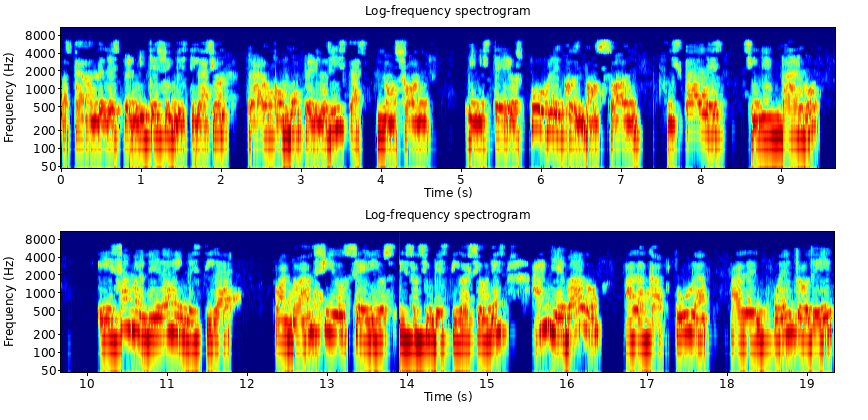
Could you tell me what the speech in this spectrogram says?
hasta donde les permite su investigación, claro, como periodistas, no son ministerios públicos, no son fiscales, sin embargo, esa manera de investigar cuando han sido serios esas investigaciones, han llevado a la captura, al encuentro de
